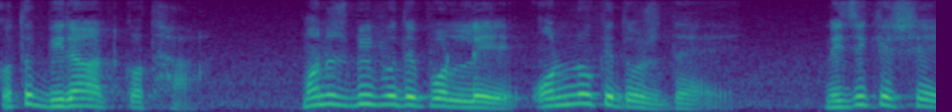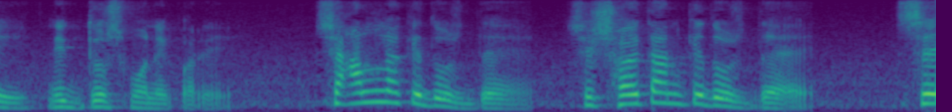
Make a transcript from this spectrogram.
কত বিরাট কথা। মানুষ বিপদে পড়লে অন্যকে দোষ দেয়, নিজেকে সে নির্দোষ মনে করে। সে আল্লাহকে দোষ দেয়, সে শয়তানকে দোষ দেয়, সে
